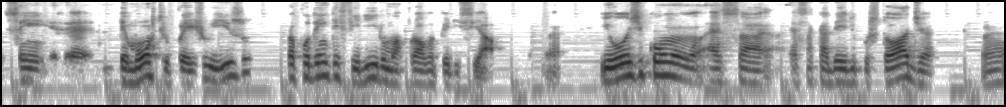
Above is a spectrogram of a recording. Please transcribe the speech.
sem é, demonstre o prejuízo para poder indeferir uma prova pericial. Né? E hoje com essa essa cadeia de custódia né,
